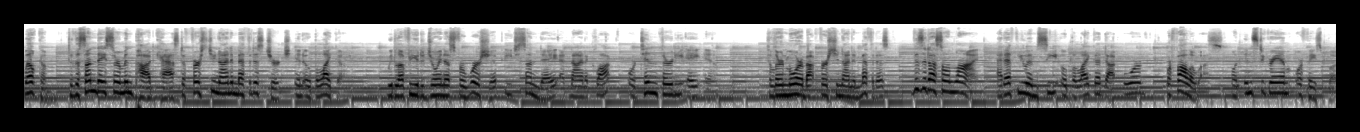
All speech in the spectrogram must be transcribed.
Welcome to the Sunday Sermon Podcast of First United Methodist Church in Opelika. We'd love for you to join us for worship each Sunday at 9 o'clock or 10.30 a.m. To learn more about First United Methodist, visit us online at fumcopelika.org or follow us on Instagram or Facebook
